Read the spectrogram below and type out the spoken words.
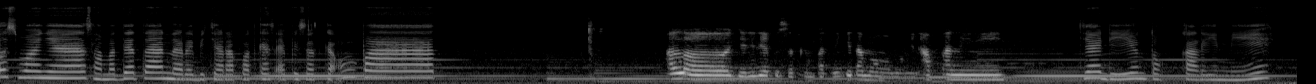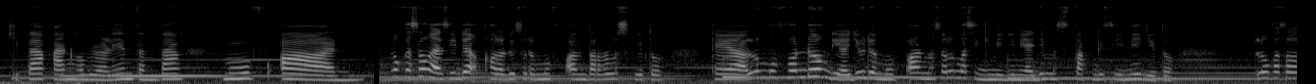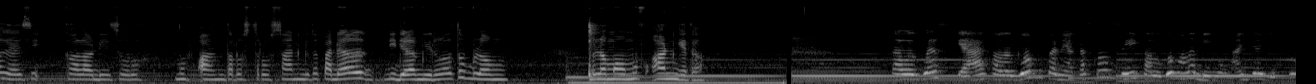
Halo semuanya, selamat datang dari Bicara Podcast episode keempat Halo, jadi di episode keempat ini kita mau ngomongin apa nih? Jadi untuk kali ini kita akan ngobrolin tentang move on Lu kesel gak sih Dak kalau disuruh move on terus gitu? Kayak lu move on dong, dia aja udah move on Masa lu masih gini-gini aja masih stuck di sini gitu Lu kesel gak sih kalau disuruh move on terus-terusan gitu. Padahal di dalam diri lo tuh belum belum mau move on gitu. Kalau gue ya, kalau gue bukannya kesel sih, kalau gue malah bingung aja gitu.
